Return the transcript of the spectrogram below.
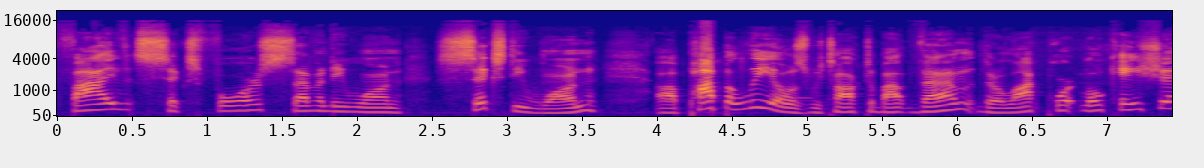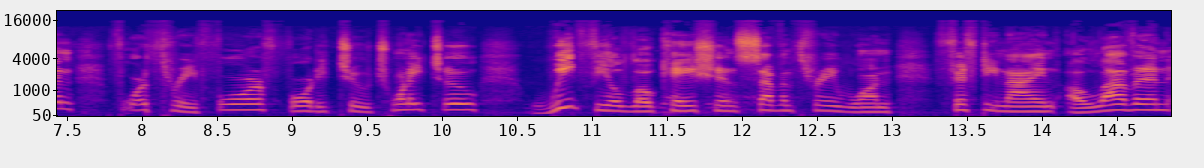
564-7161. Uh, Papa Leo's, we talked about them. Their Lockport location, 434-4222. Wheatfield location, 731-5911.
